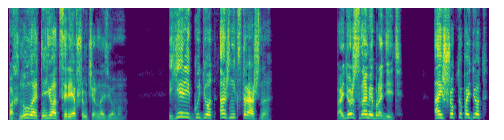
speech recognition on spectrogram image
Пахнуло от нее отсыревшим черноземом. — Ерик гудет, ажник страшно. — Пойдешь с нами бродить? А еще кто пойдет?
